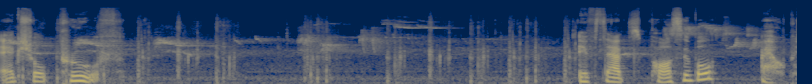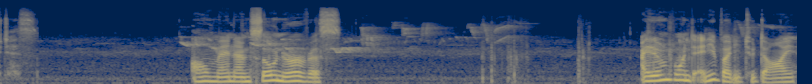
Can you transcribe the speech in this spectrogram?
actual proof. If that's possible, I hope it is. Oh man, I'm so nervous. I don't want anybody to die.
